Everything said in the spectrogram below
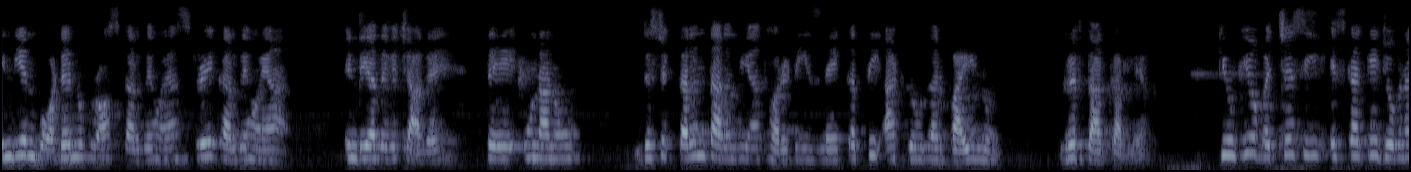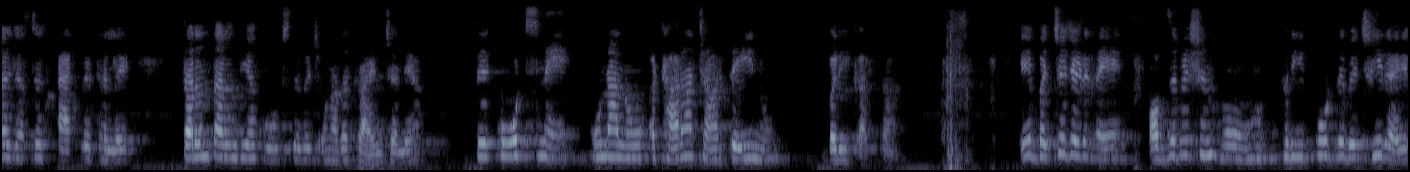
ਇੰਡੀਅਨ ਬਾਰਡਰ ਨੂੰ ਕ੍ਰਾਸ ਕਰਦੇ ਹੋਇਆਂ ਸਟ੍ਰੇ ਕਰਦੇ ਹੋਇਆਂ ਇੰਡੀਆ ਦੇ ਵਿੱਚ ਆ ਗਏ ਤੇ ਉਹਨਾਂ ਨੂੰ ਡਿਸਟ੍ਰਿਕਟ ਤਰਨਤਾਰਨ ਦੀਆਂ ਅਥਾਰਟੀਆਂ ਨੇ 31/8/2022 ਨੂੰ ਗ੍ਰਿਫਤਾਰ ਕਰ ਲਿਆ। ਕਿਉਂਕਿ ਉਹ ਬੱਚੇ ਸੀ, ਇਸ ਕਰਕੇ ਜੁਵਨਲ ਜਸਟਿਸ ਐਕਟ ਦੇ ਥੱਲੇ ਤਰਨਤਾਰਨ ਦੀਆਂ ਕੋਰਟਸ ਦੇ ਵਿੱਚ ਉਹਨਾਂ ਦਾ ਟ੍ਰਾਇਲ ਚੱਲਿਆ ਤੇ ਕੋਰਟਸ ਨੇ ਉਹਨਾਂ ਨੂੰ 18/4/23 ਨੂੰ ਬਰੀ ਕਰਤਾ। ਇਹ ਬੱਚੇ ਜਿਹੜੇ ਨੇ ਆਬਜ਼ਰਵੇਸ਼ਨ ਹੋਮ ਫਰੀਦਕੋਟ ਦੇ ਵਿੱਚ ਹੀ ਰਹੇ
